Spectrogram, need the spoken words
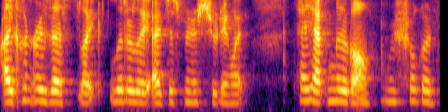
I couldn't resist. Like, literally, I just finished shooting like hey, 10 seconds ago. It was so good.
